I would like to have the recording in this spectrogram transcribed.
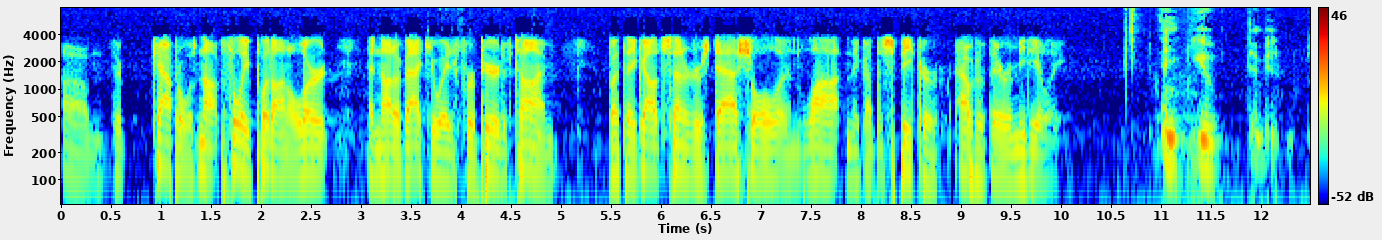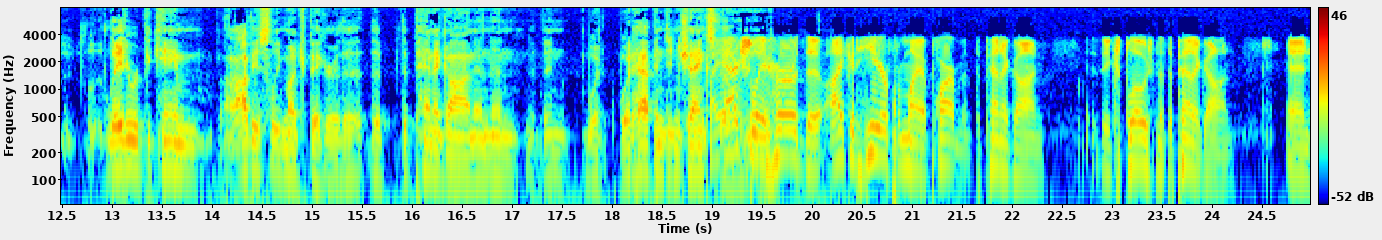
Um, the Capitol was not fully put on alert and not evacuated for a period of time, but they got Senators Daschle and Lott, and they got the Speaker out of there immediately. And you later it became obviously much bigger the, the, the Pentagon and then then what what happened in Shanksville. I actually heard the I could hear from my apartment the Pentagon the explosion at the Pentagon and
